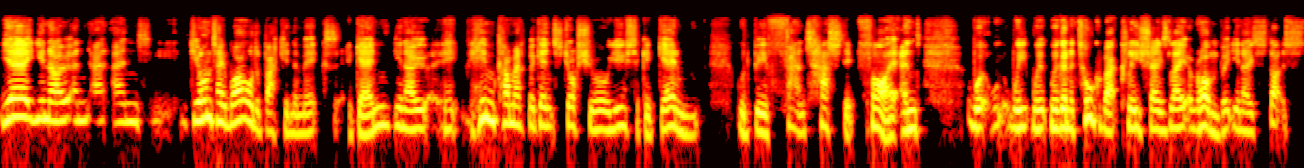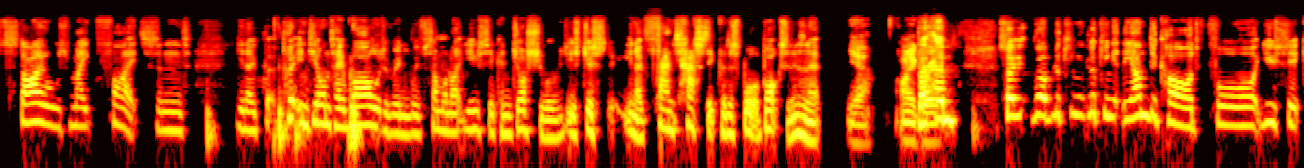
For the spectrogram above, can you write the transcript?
Yeah, you know, and and Deontay Wilder back in the mix again. You know, him coming up against Joshua or Usyk again would be a fantastic fight. And we, we we're going to talk about cliches later on, but you know, st- styles make fights, and you know, putting Deontay Wilder in with someone like Usyk and Joshua is just you know fantastic for the sport of boxing, isn't it? Yeah, I agree. But um, so Rob, looking looking at the undercard for Usyk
